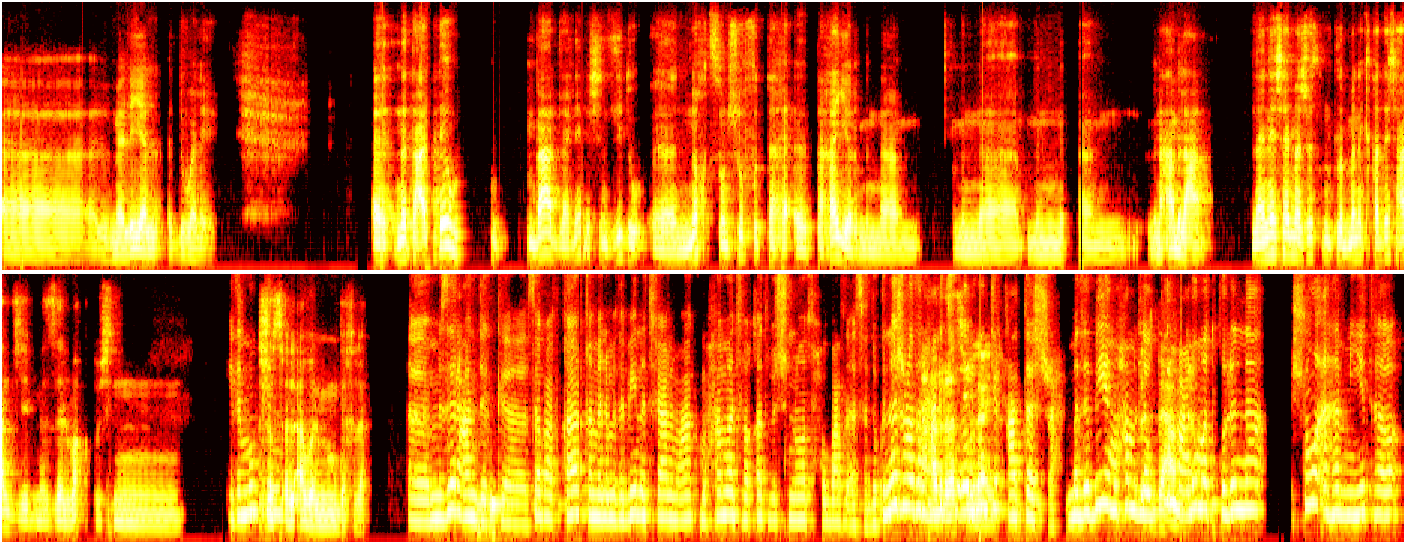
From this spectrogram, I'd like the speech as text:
آه، المالية الدولية. آه، نتعداو من بعد لهنا باش نزيدوا آه، نقص ونشوفوا التغير من من من من عام لعام. لهنا شيء ما جست نطلب منك قداش عندي مازال وقت باش ن... إذا ممكن الجزء الأول من المداخله آه، مازال عندك آه، سبع دقائق أنا ماذا بينا نتفاعل معك محمد فقط باش نوضحوا بعض الأسئلة. دوك نجم نطرح عليك سؤال وأنت قاعد تشرح. ماذا بيا محمد لو كل معلومة تقول لنا شنو أهميتها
